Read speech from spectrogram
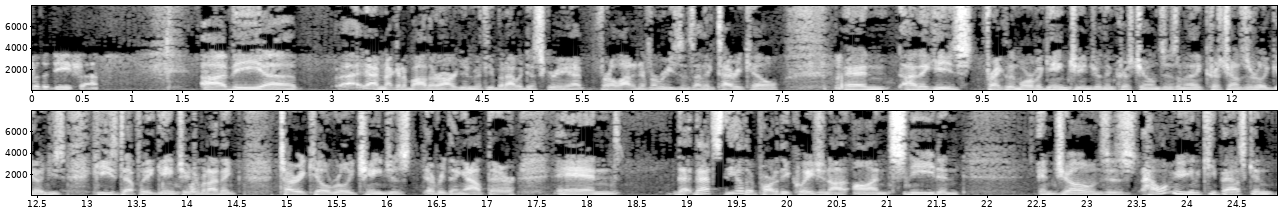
for the defense. Uh, the uh, I, I'm not going to bother arguing with you, but I would disagree I, for a lot of different reasons. I think Tyreek Hill, and I think he's frankly more of a game changer than Chris Jones is. I, mean, I think Chris Jones is really good. He's he's definitely a game changer, but I think Tyreek Hill really changes everything out there, and that that's the other part of the equation on, on Sneed and and Jones is how long are you going to keep asking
